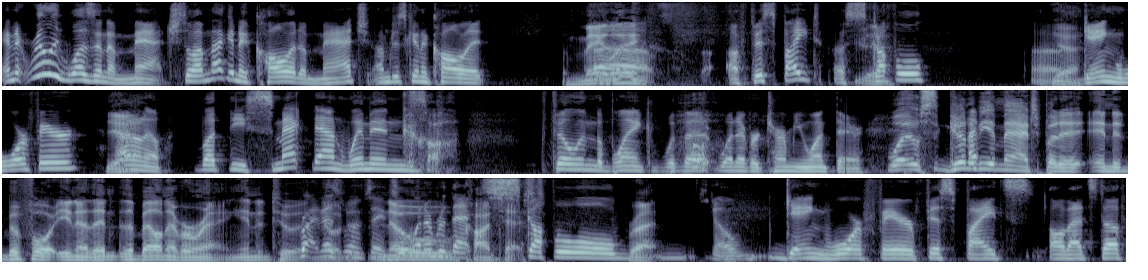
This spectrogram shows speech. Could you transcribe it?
and it really wasn't a match, so I'm not going to call it a match. I'm just going to call it a Melee. uh, a fist fight, a scuffle, uh, Yeah. gang warfare. Yeah. I don't know, but the SmackDown Women's fill in the blank with that whatever term you want there. well, it was going to be a match, but it ended before. You know, then the bell never rang. Ended to a Right, that's no, what I'm saying. No so whatever that contest. scuffle, Right. you know, gang warfare, fist fights, all that stuff,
